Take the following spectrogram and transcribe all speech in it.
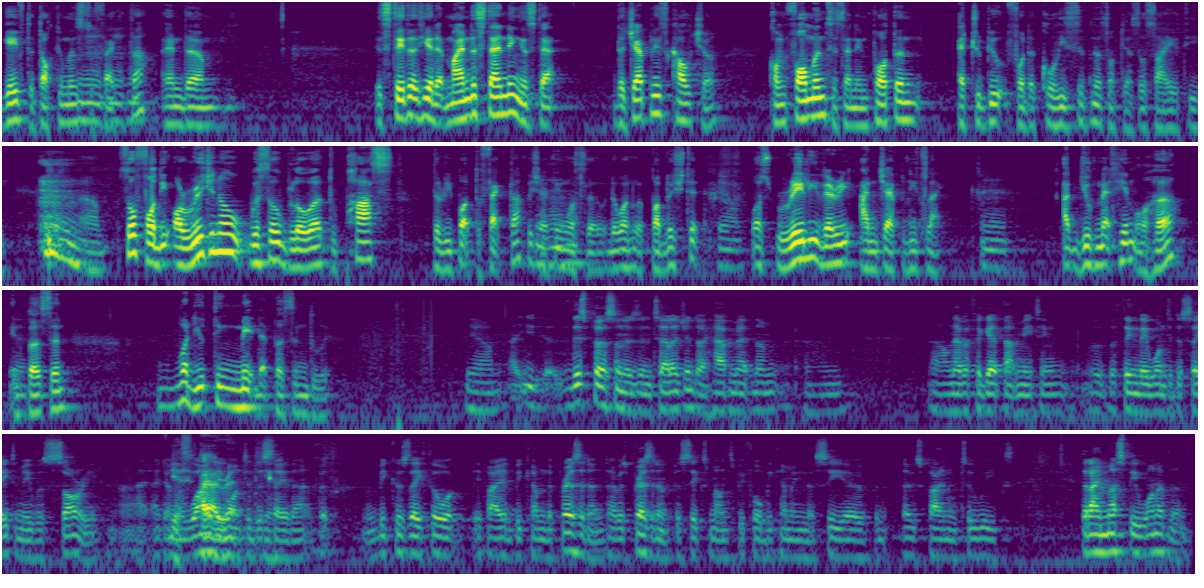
gave the documents mm-hmm. to FACTA, and um, it's stated here that my understanding is that the Japanese culture, conformance is an important attribute for the cohesiveness of their society. um, so for the original whistleblower to pass the report to FACTA, which mm-hmm. I think was the, the one who published it, yeah. was really very un-Japanese-like. Mm. Uh, you've met him or her in yes. person. What do you think made that person do it? Yeah, this person is intelligent. I have met them. Um, I'll never forget that meeting. The, the, thing they wanted to say to me was sorry. I, I don't yes, know why I they read, wanted to yeah. say that, but because they thought if I had become the president, I was president for six months before becoming the CEO for those final two weeks, that I must be one of them.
